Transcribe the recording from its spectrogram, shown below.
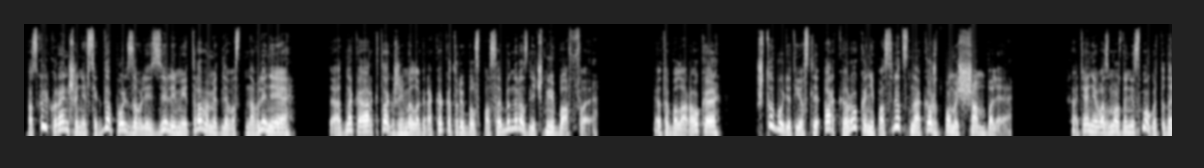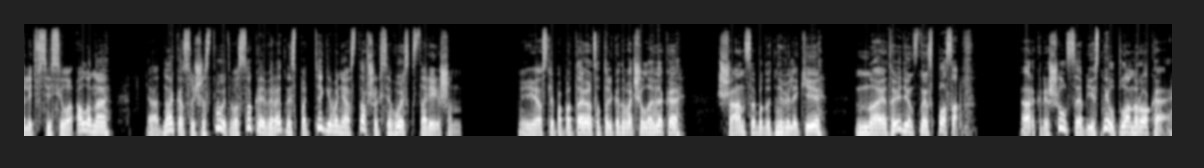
поскольку раньше они всегда пользовались зельями и травами для восстановления, однако Арк также имел игрока, который был способен на различные баффы. Это была Рока. Что будет, если Арк и Рока непосредственно окажут помощь Шамбале? Хотя они, возможно, не смогут одолеть все силы Алана, однако существует высокая вероятность подтягивания оставшихся войск старейшин. Если попытаются только два человека, шансы будут невелики, но это единственный способ. Арк решился и объяснил план Рока.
